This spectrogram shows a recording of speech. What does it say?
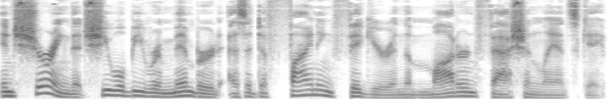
ensuring that she will be remembered as a defining figure in the modern fashion landscape.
